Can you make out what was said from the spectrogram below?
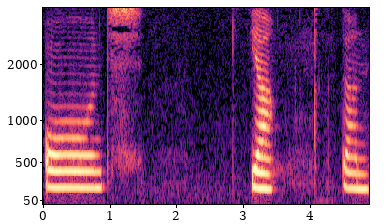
und ja, dann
